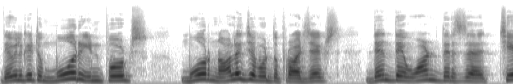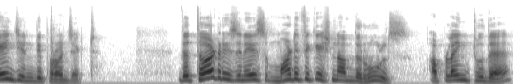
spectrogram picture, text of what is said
they will get more inputs, more knowledge about the projects, then they want there is a change in the project. The third reason is modification of the rules applying to the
